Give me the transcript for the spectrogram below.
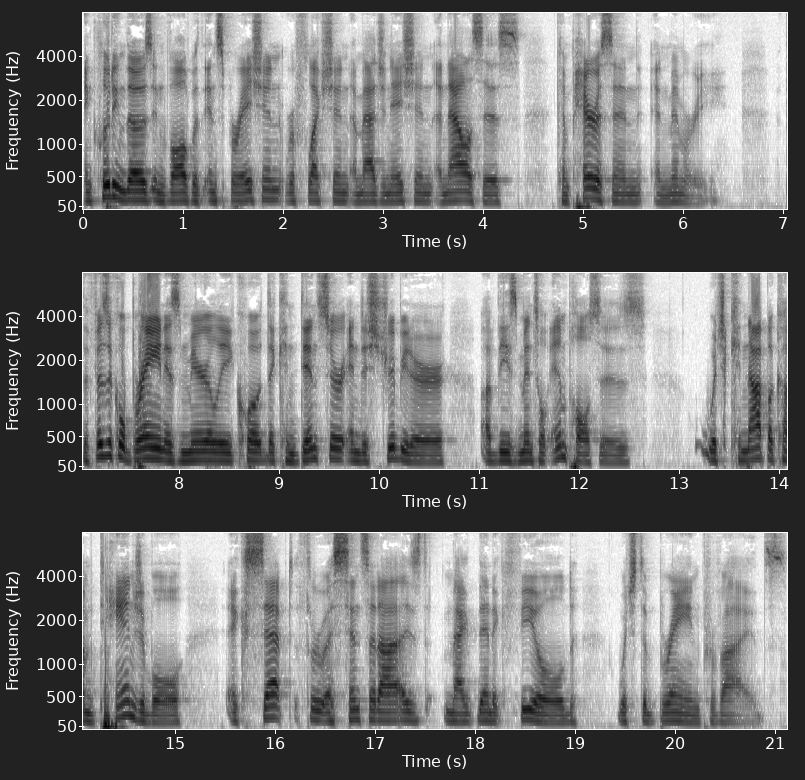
including those involved with inspiration, reflection, imagination, analysis, comparison, and memory. The physical brain is merely, quote, the condenser and distributor of these mental impulses, which cannot become tangible except through a sensitized magnetic field which the brain provides.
